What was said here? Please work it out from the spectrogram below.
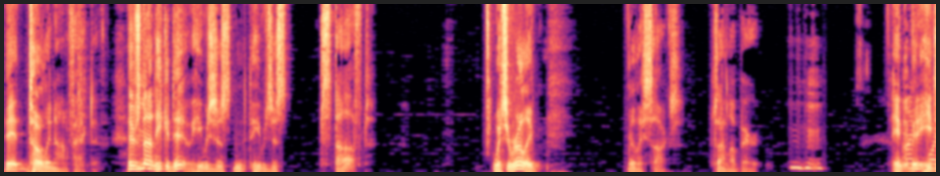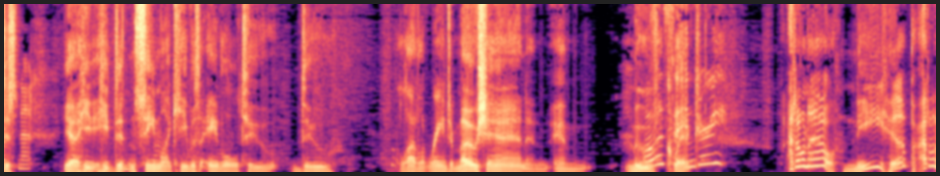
It totally not effective. There was nothing he could do. He was just he was just stuffed, which really, really sucks. So I love Barrett, Mm-hmm. and but he just yeah he he didn't seem like he was able to do a lot of range of motion and and move What was the quick. injury? I don't know. Knee, hip, I don't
